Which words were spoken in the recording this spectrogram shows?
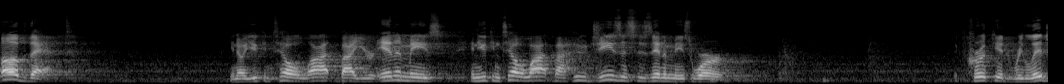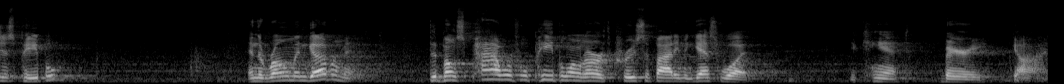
of that. You know, you can tell a lot by your enemies, and you can tell a lot by who Jesus' enemies were. The crooked religious people, and the Roman government. The most powerful people on earth crucified him, and guess what? You can't bury God.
